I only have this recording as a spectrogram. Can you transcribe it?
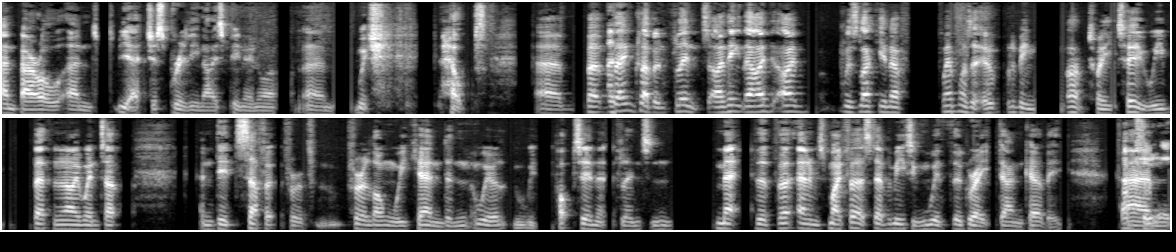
and barrel, and yeah, just really nice Pinot Noir, um, which helps. Um, but I- Ben Club and Flint, I think that I, I was lucky enough. When was it? It would have been oh, 22. We Beth and I went up and did Suffolk for a, for a long weekend, and we were, we popped in at Flint and met the and it was my first ever meeting with the great Dan Kirby. Um, absolutely.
